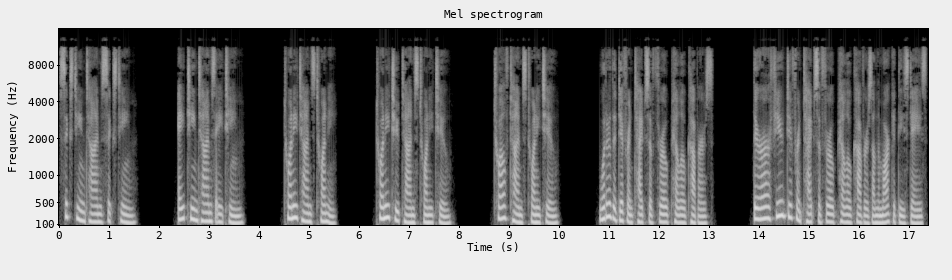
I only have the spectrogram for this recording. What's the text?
16 times 16, 18 times 18, 20 times 20, 22 times 22, 12 times 22. What are the different types of throw pillow covers? There are a few different types of throw pillow covers on the market these days,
